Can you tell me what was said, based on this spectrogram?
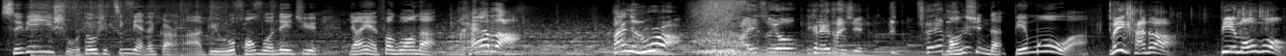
随便一数都是经典的梗啊，比如黄渤那句两眼放光的孩子，板正路，孩子哟，你看那个弹性，王迅的别摸我，没看到，别摸我，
